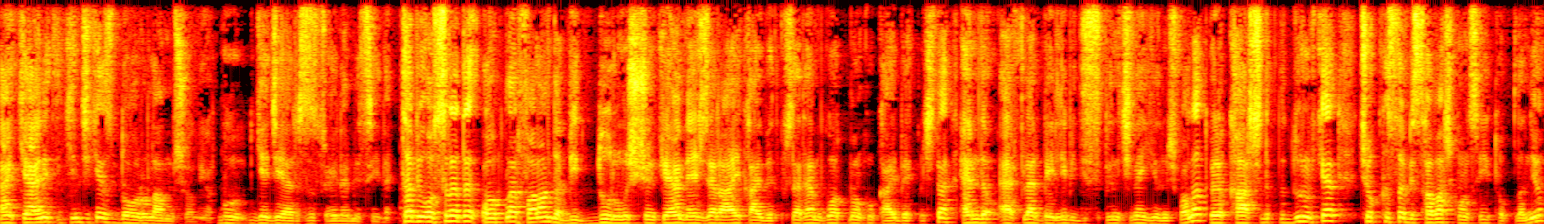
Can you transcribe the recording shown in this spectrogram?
Yani kehanet ikinci kez doğrulanmış oluyor. Bu gece yarısı söylemesiyle. Tabii o sırada orklar falan da bir durmuş çünkü hem ejderhayı kaybetmişler hem Gottmonk'u kaybetmişler hem de elfler belli bir disiplin içine girmiş falan. Böyle karşılıklı dururken çok kısa bir savaş konseyi toplanıyor.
